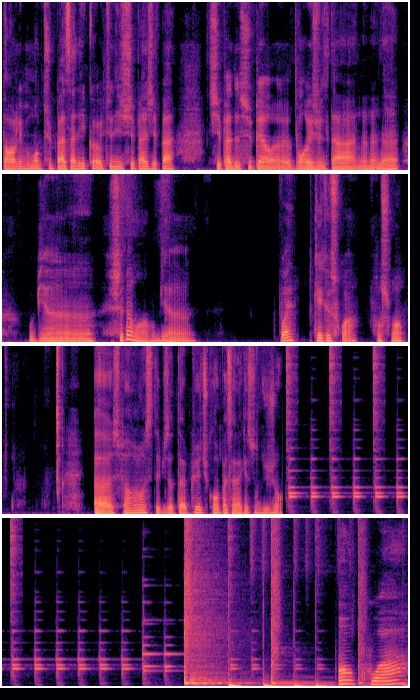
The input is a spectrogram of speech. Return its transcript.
dans les moments que tu passes à l'école, tu te dis, je sais pas, j'ai pas, j'ai pas de super euh, bons résultats, nanana, ou bien, je sais pas moi, ou bien, ouais, quel que soit, franchement. Euh, j'espère vraiment que cet épisode t'a plu, du coup on passe à la question du genre. En quoi...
